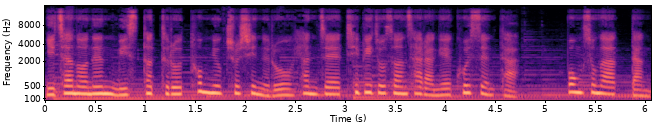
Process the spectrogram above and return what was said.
이찬원은 미스터트롯 톱6 출신으로 현재 TV조선 사랑의 콜센터, 뽕숭아 악당,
